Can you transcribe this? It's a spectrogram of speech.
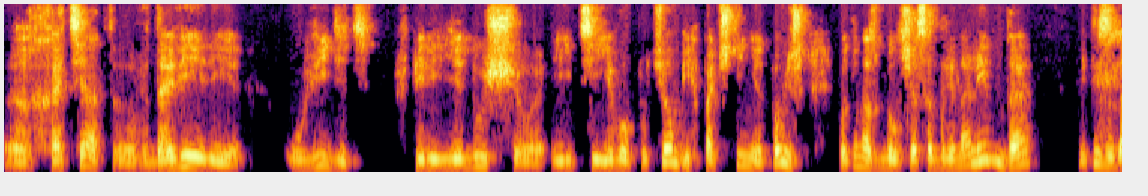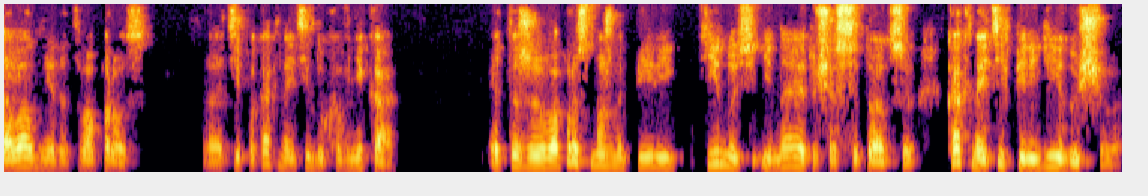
хотят в доверии увидеть впереди идущего и идти его путем, их почти нет. Помнишь, вот у нас был сейчас адреналин, да, и ты задавал мне этот вопрос, э, типа, как найти духовника? Это же вопрос можно перекинуть и на эту сейчас ситуацию. Как найти впереди идущего?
